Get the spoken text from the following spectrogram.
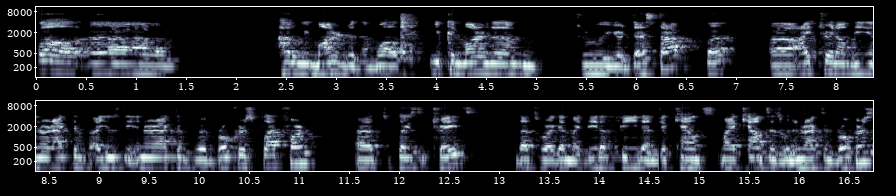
Well, uh, how do we monitor them? Well, you can monitor them through your desktop, but uh, I trade on the interactive. I use the interactive brokers platform uh, to place the trades. That's where I get my data feed and the accounts. My account is with Interactive Brokers,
